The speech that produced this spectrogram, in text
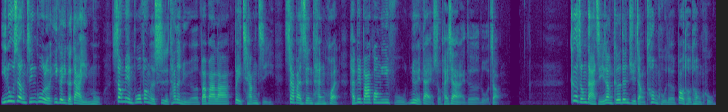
一路上经过了一个一个大荧幕，上面播放的是他的女儿芭芭拉被枪击、下半身瘫痪，还被扒光衣服、虐待所拍下来的裸照。各种打击让戈登局长痛苦的抱头痛哭，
